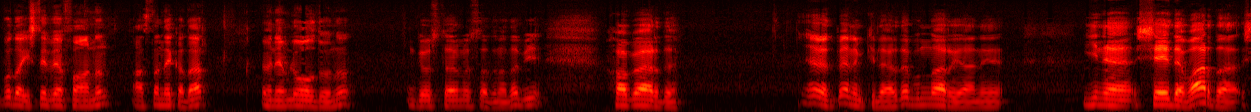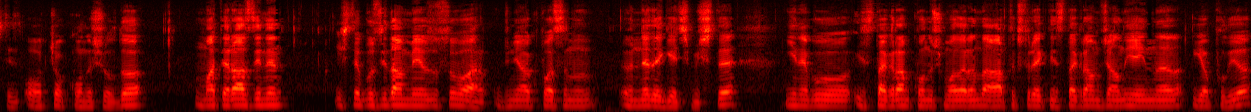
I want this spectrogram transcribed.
Bu da işte vefanın aslında ne kadar önemli olduğunu göstermesi adına da bir haberdi. Evet benimkiler de bunlar yani. Yine şey de var da işte o çok konuşuldu. Materazzi'nin işte bu Zidane mevzusu var. Dünya Kupası'nın önüne de geçmişti. Yine bu Instagram konuşmalarında artık sürekli Instagram canlı yayınlar yapılıyor.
